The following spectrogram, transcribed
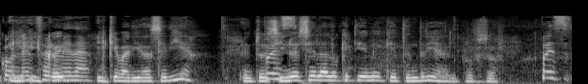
con la enfermedad. ¿Y qué variedad sería? Entonces, si no pues es él a lo que tiene, ¿qué tendría el profesor? Pues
